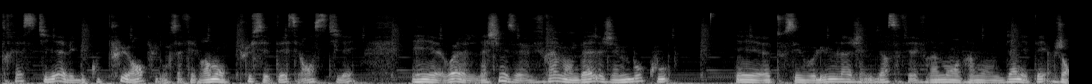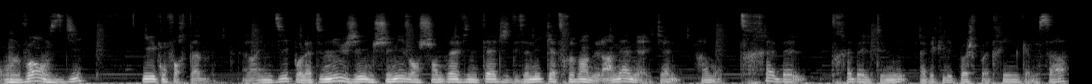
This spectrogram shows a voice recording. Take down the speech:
très stylé, avec des coups plus amples, donc ça fait vraiment plus été, c'est vraiment stylé. Et ouais, la chemise est vraiment belle, j'aime beaucoup. Et tous ces volumes là, j'aime bien, ça fait vraiment, vraiment bien été. Genre, on le voit, on se dit, il est confortable. Alors il me dit pour la tenue, j'ai une chemise en chambray vintage des années 80 de l'armée américaine. Vraiment très belle, très belle tenue, avec les poches poitrine comme ça,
